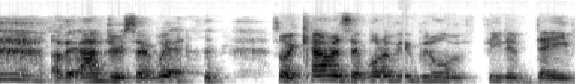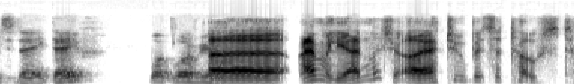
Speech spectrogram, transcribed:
I think Andrew said. We're... Sorry, Karen said. What have you been all feeding Dave today, Dave? What, what have you? Uh, I haven't really had much. I had two bits of toast.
